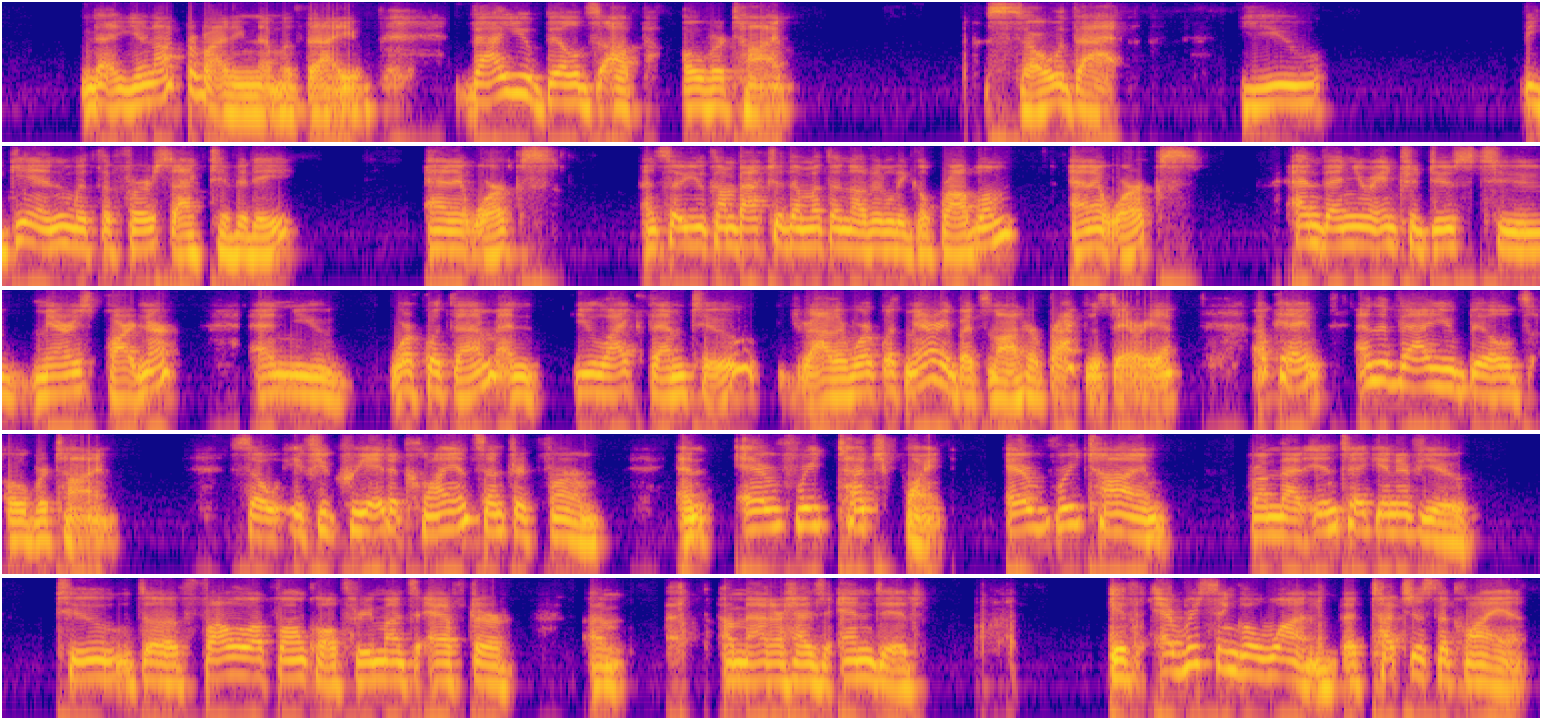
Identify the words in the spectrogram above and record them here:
that you're not providing them with value. Value builds up over time so that you begin with the first activity and it works and so you come back to them with another legal problem and it works. And then you're introduced to Mary's partner and you work with them and you like them too. You'd rather work with Mary, but it's not her practice area. Okay. And the value builds over time. So if you create a client centric firm and every touch point, every time from that intake interview to the follow up phone call three months after um, a matter has ended, if every single one that touches the client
